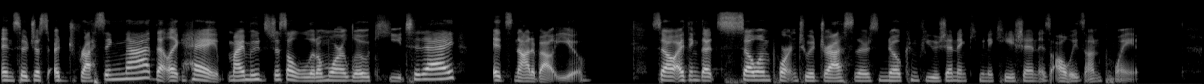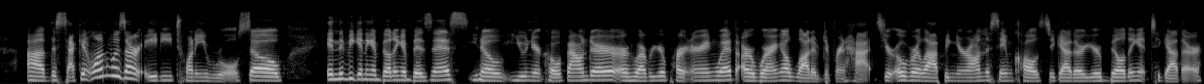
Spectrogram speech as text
And so, just addressing that, that like, Hey, my mood's just a little more low key today. It's not about you so I think that's so important to address. There's no confusion and communication is always on point. Uh, the second one was our 80 20 rule. So, in the beginning of building a business, you know, you and your co founder or whoever you're partnering with are wearing a lot of different hats. You're overlapping, you're on the same calls together, you're building it together.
